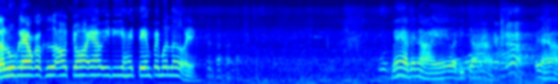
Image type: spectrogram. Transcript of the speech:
สรุปแล้วก็คือเอาจอ LED ให้เต็มไปหมดเลย แม่ไปไหนสวัสดีจ้า ไปไหนอะ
